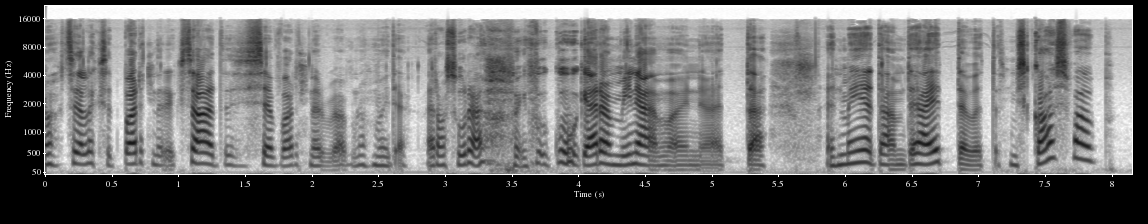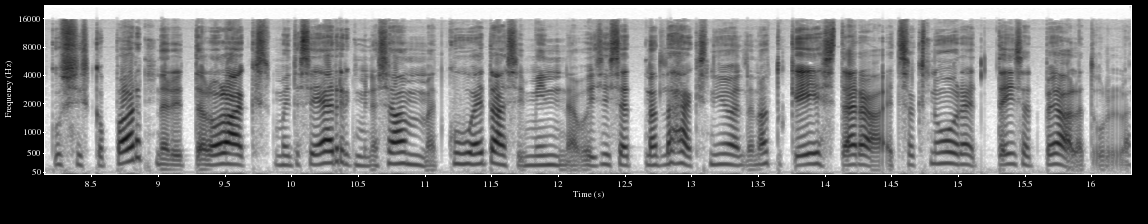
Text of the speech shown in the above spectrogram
noh, selleks, et partneriks saada, siis see partner peab noh, ma ei tea, ära surema või kuhugi ära minema, on ju, et et meie tahame teha ettevõtet, mis kasvab, kus siis ka partneritel oleks, ma ei tea, see järgmine samm, et kuhu edasi minna või siis, et nad läheks nii-öelda natuke eest ära, et saaks noored teised peale tulla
